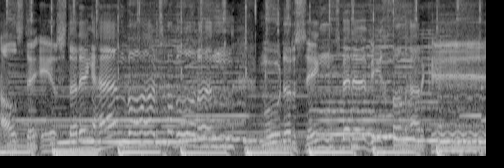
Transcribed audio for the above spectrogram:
Als de eersteling hen wordt geboren, moeder zingt bij de wieg van haar kind.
